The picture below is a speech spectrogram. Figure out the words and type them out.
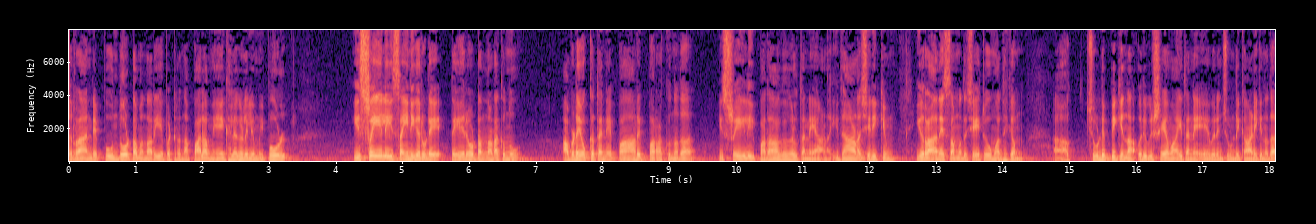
ഇറാന്റെ പൂന്തോട്ടമെന്നറിയപ്പെട്ടിരുന്ന പല മേഖലകളിലും ഇപ്പോൾ ഇസ്രയേലി സൈനികരുടെ തേരോട്ടം നടക്കുന്നു. അവിടെയൊക്കെ തന്നെ പാറിപ്പറക്കുന്നത് ഇസ്രയേലി പതാകകൾ തന്നെയാണ്. ഇതാണ് ശരിക്കും ഇറാനെ സംബന്ധിച്ച് ഏറ്റവും അധികം ചുടിപ്പിക്കുന്ന ഒരു വിഷയമായി തന്നെ ഏവരും ചൂണ്ടിക്കാണിക്കുന്നത്.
